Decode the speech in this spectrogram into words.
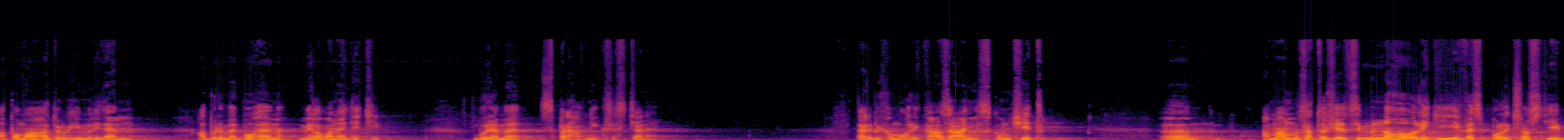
a pomáhat druhým lidem a budeme Bohem milované děti. Budeme správní křesťané. Tady bychom mohli kázání skončit. Ehm, a mám za to, že si mnoho lidí ve společnosti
